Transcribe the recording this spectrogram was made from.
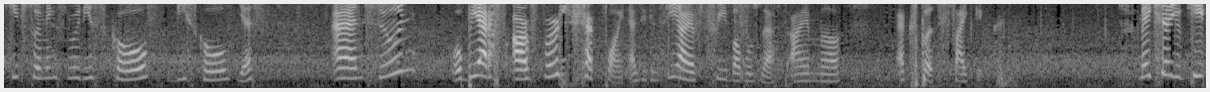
keep swimming through this cove, this cove, yes, and soon we'll be at our first checkpoint. As you can see, I have three bubbles left. I am a expert psychic. Make sure you keep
